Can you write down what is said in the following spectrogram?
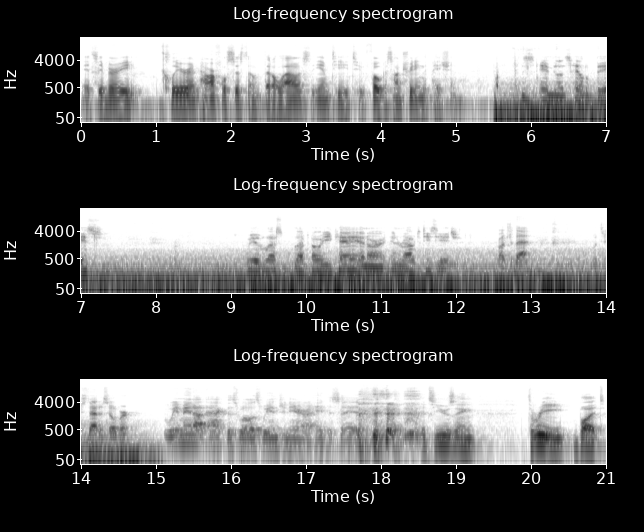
it's a very clear and powerful system that allows the EMT to focus on treating the patient. This is ambulance hail to base. We have left, left OEK and are en route to TCH. Roger that. What's your status? Over. We may not act as well as we engineer, I hate to say it. it's using three, but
